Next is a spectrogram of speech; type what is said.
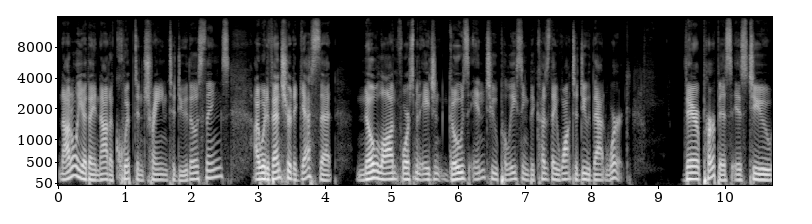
not only are they not equipped and trained to do those things, I would venture to guess that no law enforcement agent goes into policing because they want to do that work. Their purpose is to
